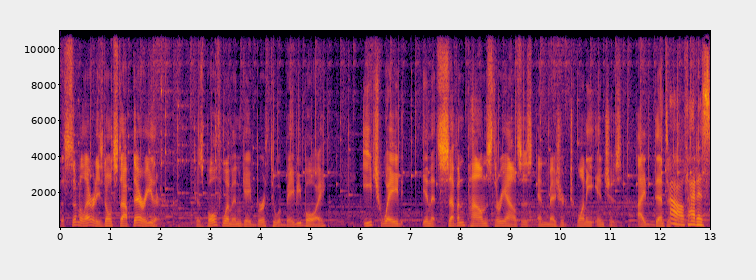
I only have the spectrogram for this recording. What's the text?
The similarities don't stop there either, because both women gave birth to a baby boy. Each weighed in at seven pounds three ounces and measured 20 inches. Identical. Oh, that is.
